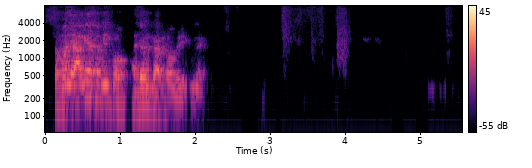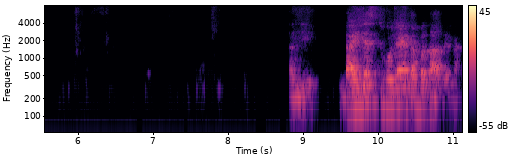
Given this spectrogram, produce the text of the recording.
समझ आ गया सभी को? हजम कर लो एक मिनट। हाँ जी। डाइजेस्ट हो जाए तब बता देना।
